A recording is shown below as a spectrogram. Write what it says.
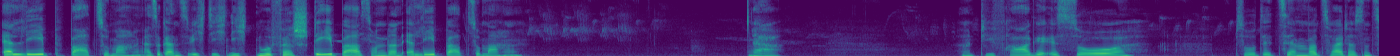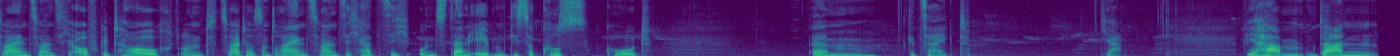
erlebbar zu machen. Also ganz wichtig, nicht nur verstehbar, sondern erlebbar zu machen. Ja. Die Frage ist so, so Dezember 2022 aufgetaucht und 2023 hat sich uns dann eben dieser Kurscode ähm, gezeigt. Ja. Wir haben dann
